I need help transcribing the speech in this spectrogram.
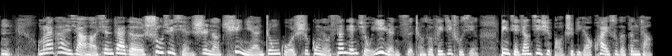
嗯，我们来看一下哈，现在的数据显示呢，去年中国是共有三点九亿人次乘坐飞机出行，并且将继续保持比较快速的增长。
